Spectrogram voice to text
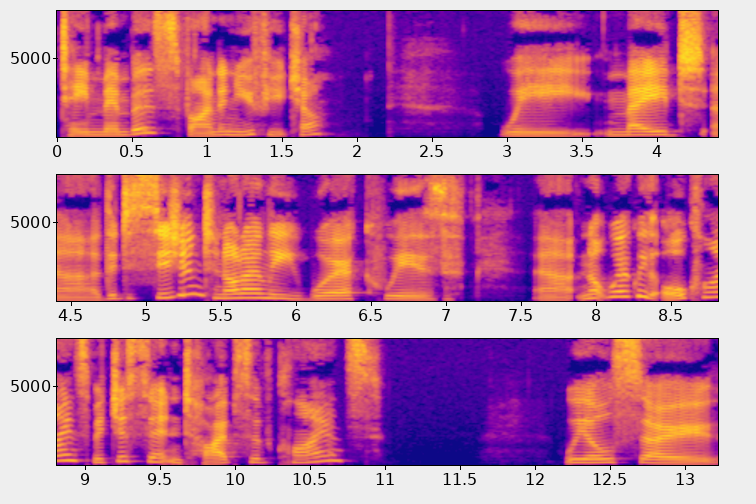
team members find a new future. We made uh, the decision to not only work with, uh, not work with all clients, but just certain types of clients. We also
